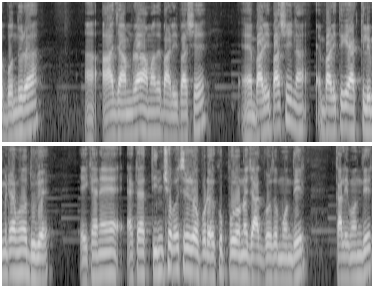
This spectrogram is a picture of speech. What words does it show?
তো বন্ধুরা আজ আমরা আমাদের বাড়ির পাশে বাড়ির পাশেই না বাড়ি থেকে এক কিলোমিটার মতো দূরে এইখানে একটা তিনশো বছরের ওপরে খুব পুরনো জাগ্রত মন্দির, কালী মন্দির।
